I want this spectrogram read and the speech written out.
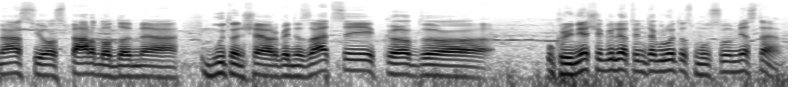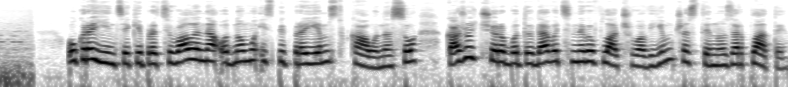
mes juos perdodame būtent šiai organizacijai, kad ukrainiečiai galėtų integruotis mūsų mieste. Українці, які працювали на одному із підприємств Каунасу, кажуть, що роботодавець не виплачував їм частину зарплати.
